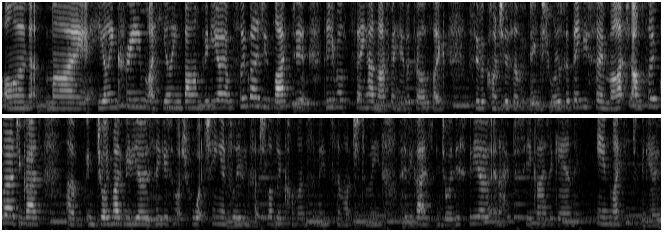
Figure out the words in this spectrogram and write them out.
on my healing cream, my healing balm video. I'm so glad you liked it. Thank you for saying how nice my hair looked. I was like super conscious of it being shorter so thank you so much. I'm so glad you guys have enjoyed my videos. Thank you so much for watching and for leaving such lovely comments. It means so much to me. I hope you guys enjoy this video and I hope to see you guys again in my future videos.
